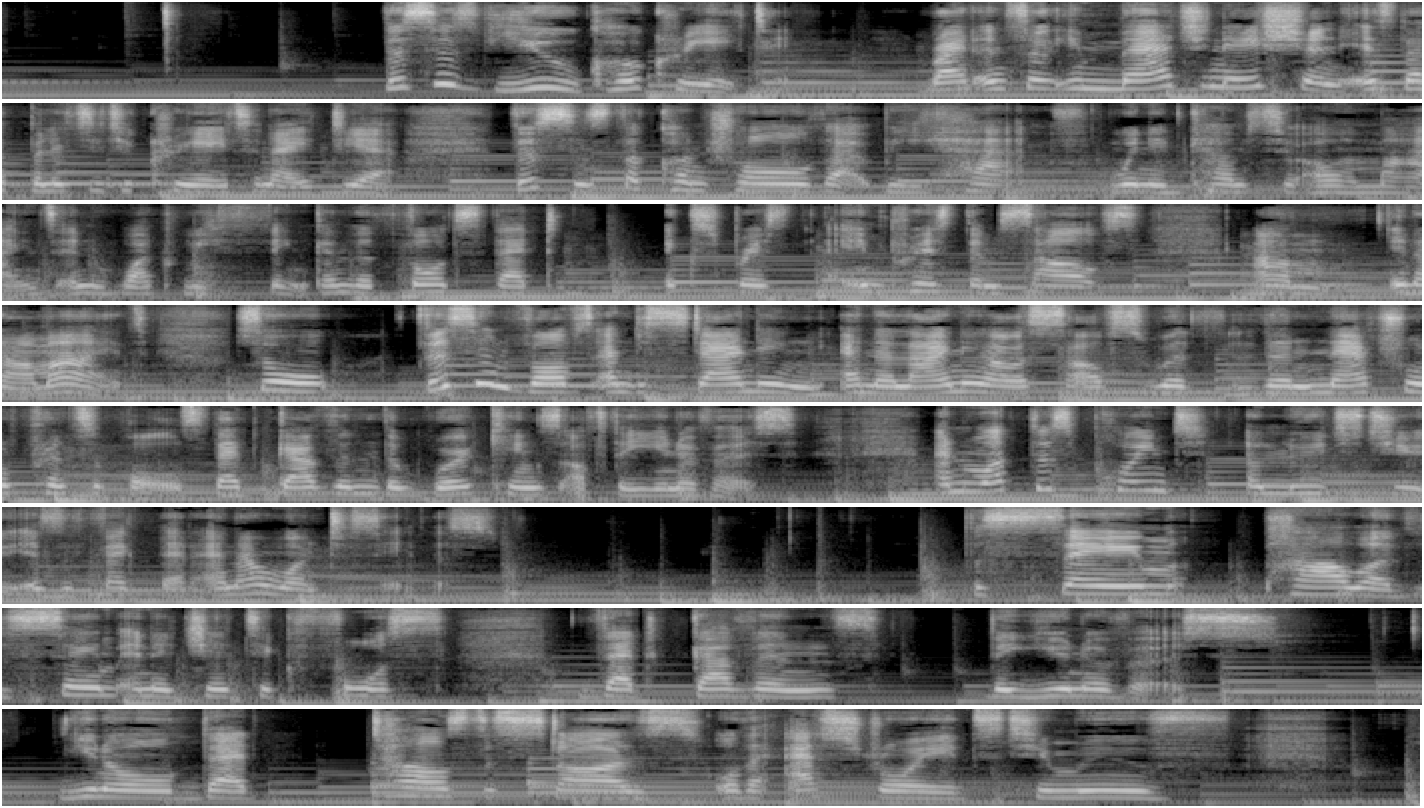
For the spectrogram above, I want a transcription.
this is you co creating, right? And so, imagination is the ability to create an idea. This is the control that we have when it comes to our minds and what we think and the thoughts that express impress themselves um, in our minds. So, this involves understanding and aligning ourselves with the natural principles that govern the workings of the universe. And what this point alludes to is the fact that, and I want to say this, the same power, the same energetic force that governs the universe, you know, that tells the stars or the asteroids to move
